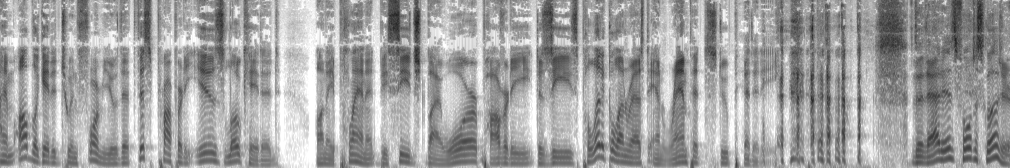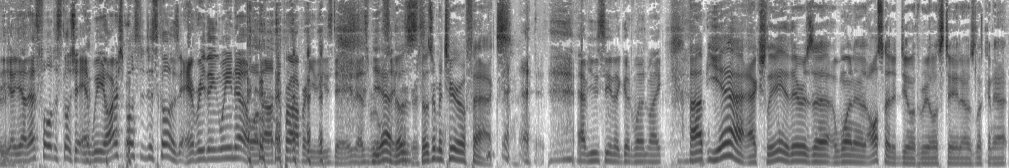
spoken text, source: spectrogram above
I am obligated to inform you that this property is located." On a planet besieged by war, poverty, disease, political unrest, and rampant stupidity. that is full disclosure. Yeah, yeah, that's full disclosure, and we are supposed to disclose everything we know about the property these days as real Yeah, those those are material facts. Have you seen a good one, Mike? um, yeah, actually, there was a one uh, also to deal with real estate. I was looking at,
